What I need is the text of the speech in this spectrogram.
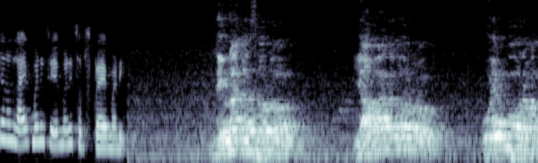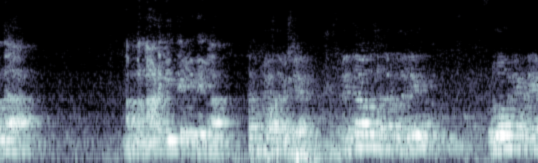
ಚಾನಲ್ ಲೈಕ್ ಮಾಡಿ ಶೇರ್ ಮಾಡಿ ಸಬ್ಸ್ಕ್ರೈಬ್ ಮಾಡಿ. ದೇವರಾಜ್ ಅವರು ಯಾವಾಗಲೂ ಅವರು ಕುವೆಂಪು ಅವರ ಒಂದ ನಮ್ಮ ನಾಡಗೀತೆಯಲ್ಲಿ ಇದೆ ಇಲ್ಲ ಮುಖ್ಯವಾದ ವಿಷಯ. ಇಂತಹ ಒಂದು ಸಂದರ್ಭದಲ್ಲಿ ಉಳುವವನೇ ಒಡೆಯ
